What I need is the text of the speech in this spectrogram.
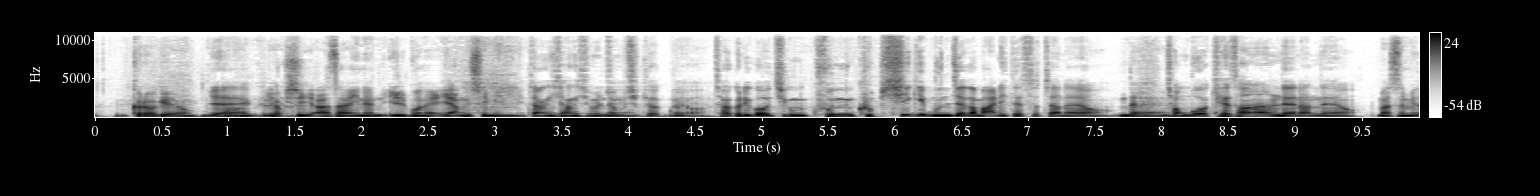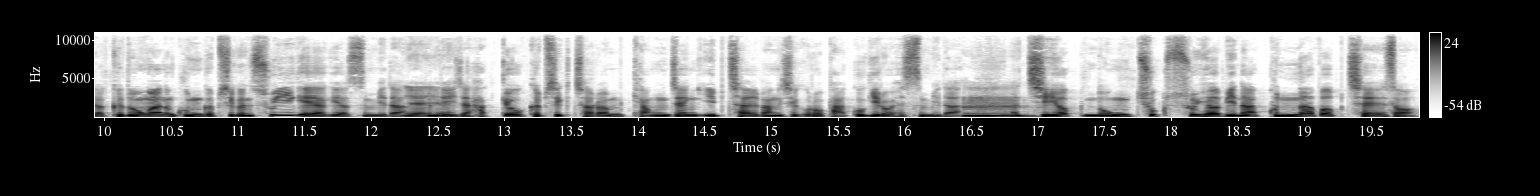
그러게요. 예, 어, 그래요. 역시 아사히는 일본의 양심입니다. 장심을 좀 네, 지켰고요. 네. 자, 그리고 지금 군 급식이 문제가 많이 됐었잖아요. 네. 정부가 개선안을 내놨네요. 맞습니다. 그 동안은 군 급식은 수의 계약이었습니다. 예, 근데 예. 이제 학교 급식처럼 경쟁 입찰 방식으로 바꾸기로 했습니다. 음. 지역 농축 수협이나 군납업체에서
